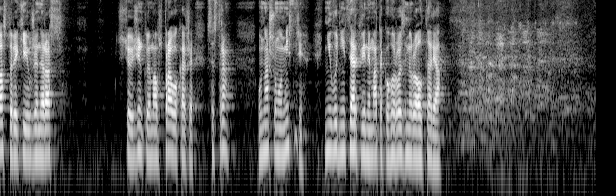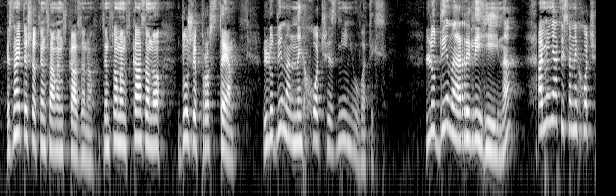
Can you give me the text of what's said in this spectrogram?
Пастор, який вже не раз з цією жінкою мав справу, каже: сестра, у нашому місті ні в одній церкві нема такого розміру алтаря. І знаєте, що цим самим сказано? Цим самим сказано дуже просте. Людина не хоче змінюватись. Людина релігійна, а мінятися не хоче.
